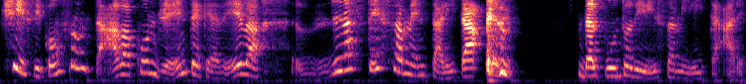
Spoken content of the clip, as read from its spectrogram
ci si confrontava con gente che aveva eh, la stessa mentalità dal punto di vista militare.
